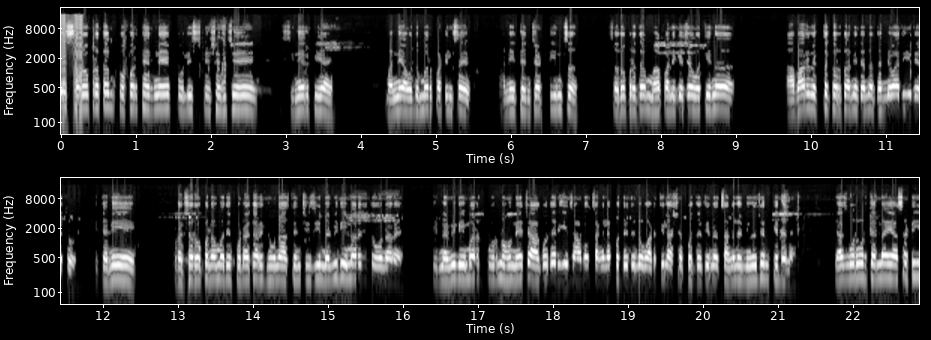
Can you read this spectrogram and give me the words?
ते सर्वप्रथम कोपरखैरणे पोलीस स्टेशनचे सिनियर पी आय मान्य औदुंबर पाटील साहेब आणि त्यांच्या टीमचं सर्वप्रथम महापालिकेच्या वतीनं आभार व्यक्त करतो आणि त्यांना धन्यवादही देतो की त्यांनी वृक्षारोपणामध्ये पुढाकार घेऊन आज त्यांची जी नवीन इमारत इथं होणार आहे ती नवीन इमारत पूर्ण होण्याच्या अगोदर ही झाडं चांगल्या पद्धतीनं वाढतील अशा पद्धतीनं चांगलं नियोजन केलेलं आहे. त्याचबरोबर त्यांना यासाठी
